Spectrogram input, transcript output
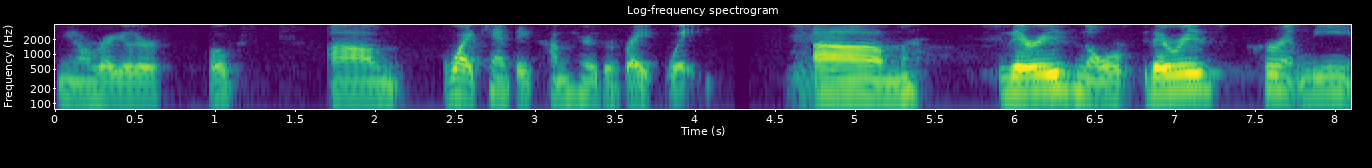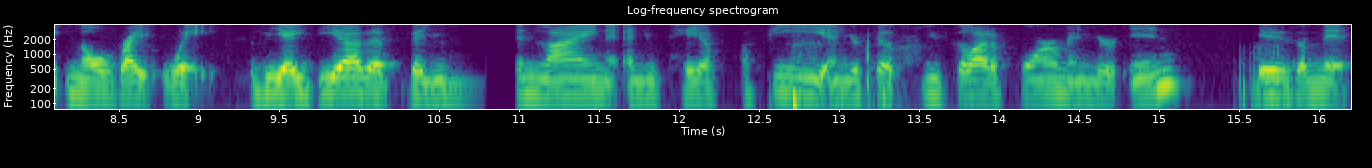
you know, regular folks. Um, why can't they come here the right way? Um, there is no, there is currently no right way. The idea that, that you in line and you pay a, a fee and you fill, you fill out a form and you're in is a myth.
